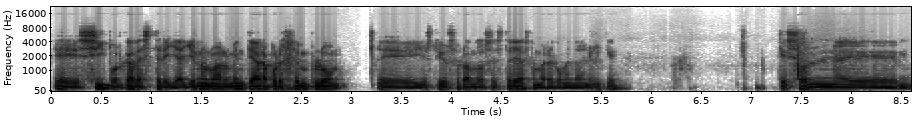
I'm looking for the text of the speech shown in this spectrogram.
Eh, sí, por cada estrella. Yo normalmente ahora, por ejemplo, eh, yo estoy observando dos estrellas que me recomienda Enrique, que son eh,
